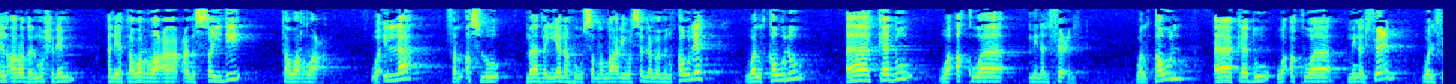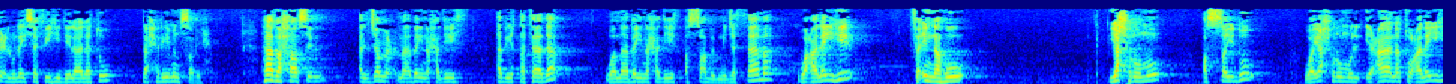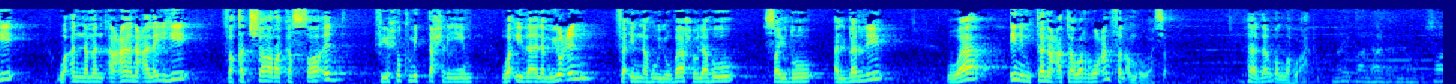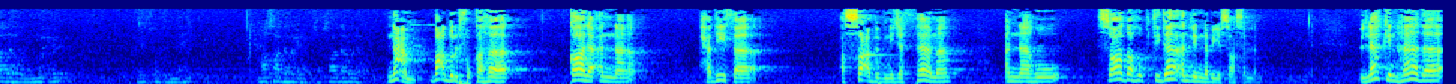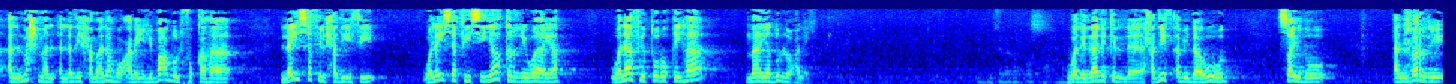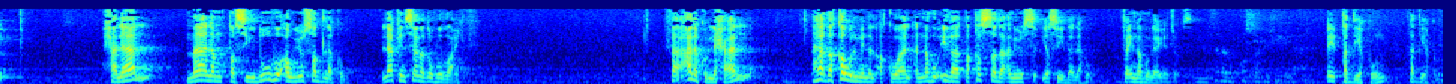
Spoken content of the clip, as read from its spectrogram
إن أراد المحرم أن يتورع عن الصيد تورع. وإلا فالأصل ما بينه صلى الله عليه وسلم من قوله والقول آكد وأقوى من الفعل. والقول آكد وأقوى من الفعل والفعل ليس فيه دلالة تحريم صريحة. هذا حاصل الجمع ما بين حديث أبي قتادة وما بين حديث الصعب بن جثامة وعليه فإنه يحرم الصيد ويحرم الإعانة عليه وأن من أعان عليه فقد شارك الصائد في حكم التحريم وإذا لم يعن فإنه يباح له صيد البر وإن امتنع تورعا فالأمر واسع. هذا والله أعلم. ما يقال هذا؟ صاده في النهي. ما صاده لنفسه صاده له. نعم بعض الفقهاء قال أن حديث الصعب بن جثامة أنه صاده ابتداء للنبي صلى الله عليه وسلم. لكن هذا المحمل الذي حمله عليه بعض الفقهاء ليس في الحديث وليس في سياق الرواية ولا في طرقها ما يدل عليه. ولذلك حديث أبي داود صيد البر حلال ما لم تصيدوه أو يصد لكم لكن سنده ضعيف. فعلى كل حال هذا قول من الأقوال أنه إذا تقصد أن يصيد له فإنه لا يجوز. أي قد يكون قد يكون.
